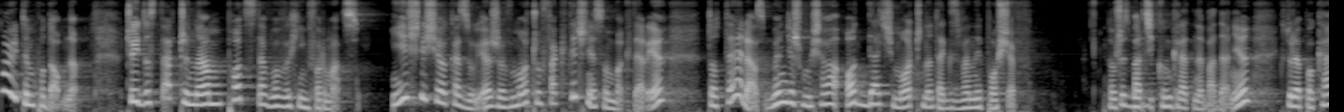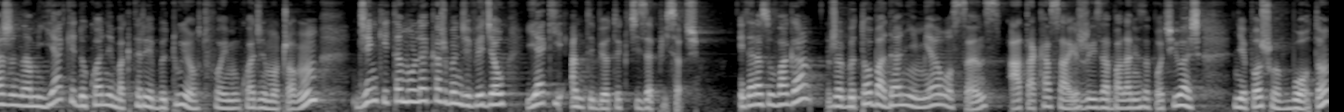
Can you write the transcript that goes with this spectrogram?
no i tym podobne. Czyli dostarczy nam podstawowych informacji. Jeśli się okazuje, że w moczu faktycznie są bakterie, to teraz będziesz musiała oddać mocz na tak zwany posiew. To już jest bardziej konkretne badanie, które pokaże nam, jakie dokładnie bakterie bytują w Twoim układzie moczowym. Dzięki temu lekarz będzie wiedział, jaki antybiotyk Ci zapisać. I teraz uwaga, żeby to badanie miało sens, a ta kasa, jeżeli za badanie zapłaciłaś, nie poszła w błoto,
